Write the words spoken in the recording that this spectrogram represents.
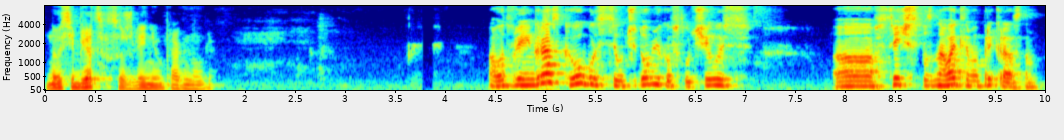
новосибирцы, к сожалению, прогнули. А вот в Ленинградской области у чиновников случилась э, встреча с познавателем и прекрасным.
